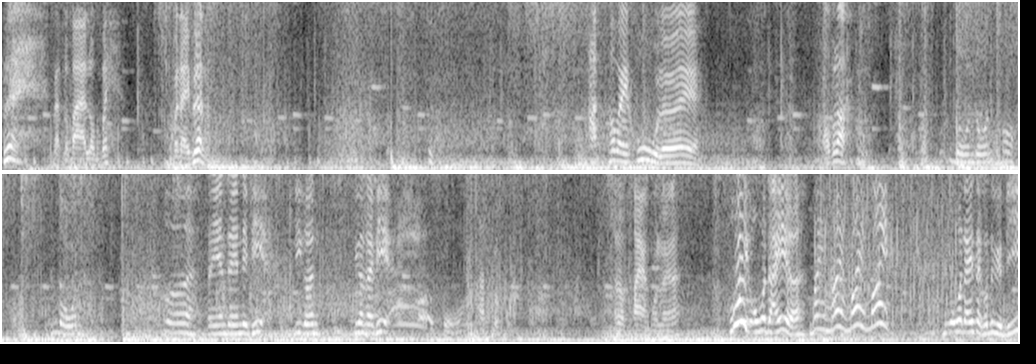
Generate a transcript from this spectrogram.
เฮ้ย แบบระบายอารมณ์ไปไปไหนเพื่อนอัดเข้าไปคู่เลยเอาปะล่ะโดนโดนโอ้ฉันโดนเออใจเย็นใจเย็นดิพี่พี่เกินพี่เกินไปพี่ซัดแบบแบบแปลกหมดเลยนะเฮ้ยโอเวอร์ไดเหรอไม่ไม่ไม่ไม่มึงโอเวอร์ไดแต่คนอื่นดิ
